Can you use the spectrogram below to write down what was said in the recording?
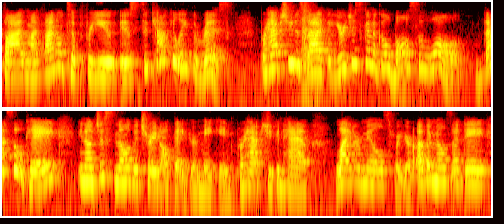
five, my final tip for you is to calculate the risk. Perhaps you decide that you're just gonna go balls to the wall. That's okay. You know, just know the trade-off that you're making. Perhaps you can have lighter meals for your other meals that day.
